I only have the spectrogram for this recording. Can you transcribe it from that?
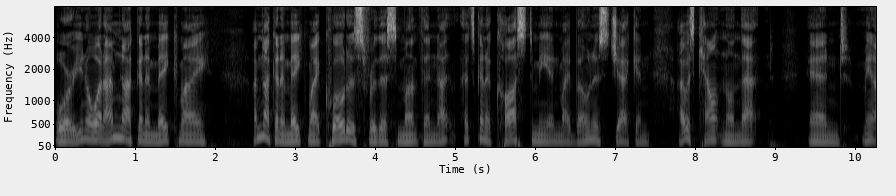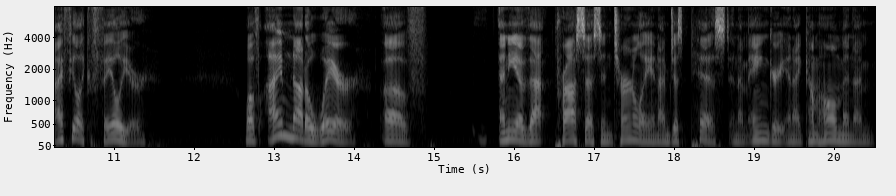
Or, you know what, I'm not going to make my. I'm not going to make my quotas for this month, and that's going to cost me in my bonus check. And I was counting on that, and man, I feel like a failure. Well, if I'm not aware of any of that process internally and I'm just pissed and I'm angry and I come home and I'm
